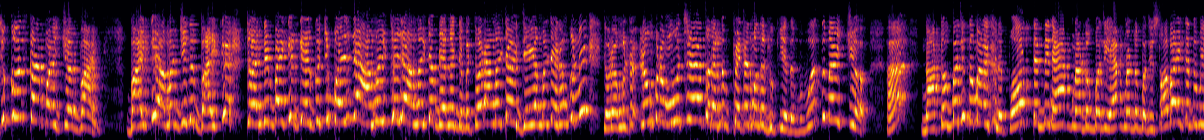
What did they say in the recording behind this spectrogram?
টুকুস করে পরিচয় বাই বাইকে, আমার যদি বাইকে টোয়েন্টি বাইকে কেউ কিছু বলে না আঙুল চলে আঙুলটা ভেঙে দেবে। তোর আঙুলটা ওই যেই আঙুলটা এরকম করবি, তোর আঙুলটা এরকম করে মুচড়ে তোর একদম পেটের মধ্যে ঢুকিয়ে দেবো। বুঝতে পারছ? হ্যাঁ? নাটকবাজি তোমার এখানে প্রত্যেক দিন এক নাটকবাজি এক নাটকবাজি। সবাইকে তুমি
